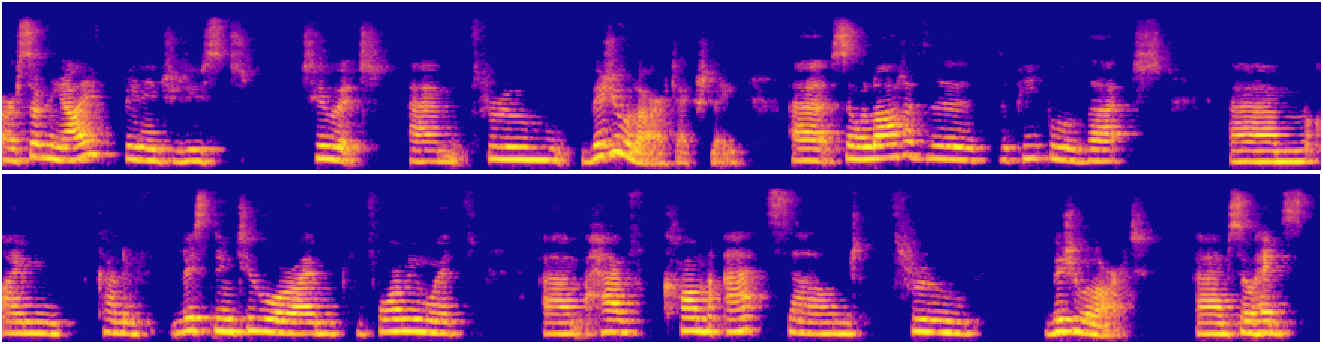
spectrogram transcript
or certainly I've been introduced to it um, through visual art, actually. Uh, so a lot of the, the people that um, I'm kind of listening to or I'm performing with um, have come at sound through visual art. Um, so hence,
